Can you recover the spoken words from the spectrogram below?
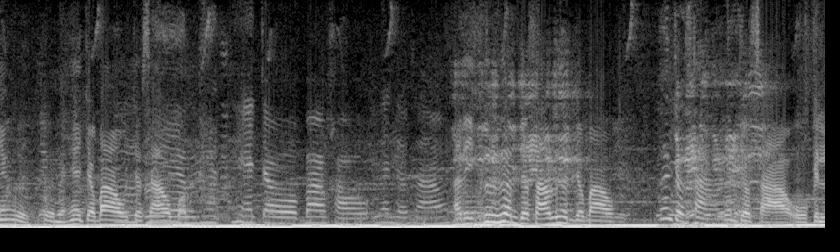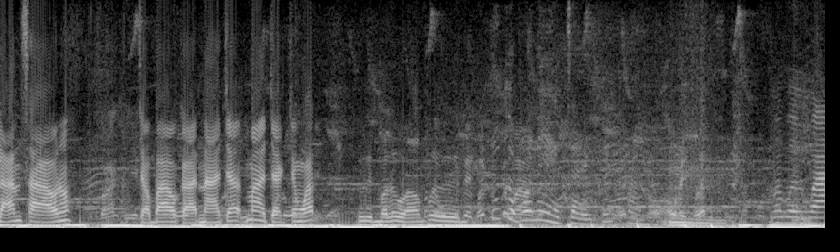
ยังเอ่ยเพิ่นว่าเฮเจ้าบ่าวเจ้าสาวบ่แห่เจ้าบ่าวเขาเพื่อนเจ้าสาว อันนี้คือเฮือนเจ้าสาวเรือนเจ้าบ่าวเพื่อนเจ้าสาวเพื่อนเจ้าสาวโอ้เป็นร้านสาวเนาะเจ้าบ่าวก็น่าจะมาจากจังหวัด อื่นบ่รู้ว่าอำเภออื่นลูกกับพ่อแน่ใจคือกันอืมมาเบิ่งว่า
